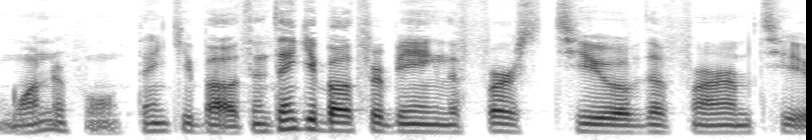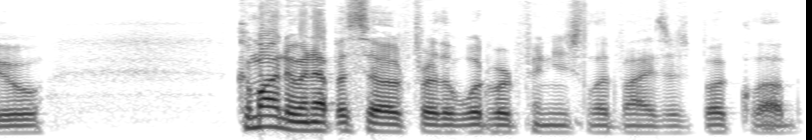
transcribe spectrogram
Wonderful. Thank you both. And thank you both for being the first two of the firm to come on to an episode for the Woodward Financial Advisors Book Club.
